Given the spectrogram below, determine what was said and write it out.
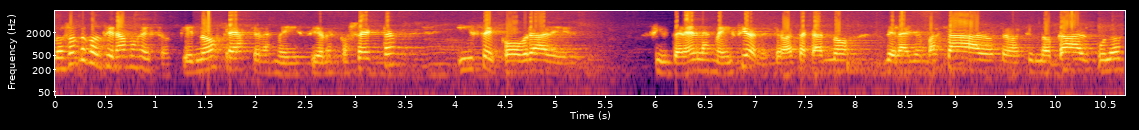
Nosotros consideramos eso, que no se hacen las mediciones correctas y se cobra de, sin tener las mediciones, se va sacando del año pasado, se va haciendo cálculos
